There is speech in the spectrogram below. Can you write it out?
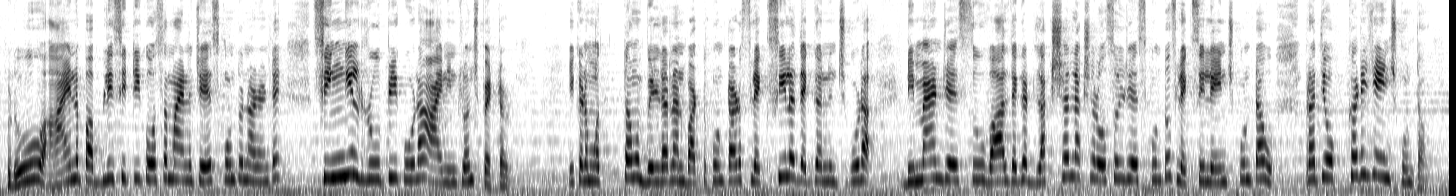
ఇప్పుడు ఆయన పబ్లిసిటీ కోసం ఆయన చేసుకుంటున్నాడంటే సింగిల్ రూపీ కూడా ఆయన ఇంట్లోంచి పెట్టాడు. ఇక్కడ మొత్తం బిల్డర్లను పట్టుకుంటాడు. ఫ్లెక్సీల దగ్గర నుంచి కూడా డిమాండ్ చేస్తూ వాళ్ళ దగ్గర లక్ష లక్షలు వసూలు చేసుకుంటూ ఫ్లెక్సీలు వేయించుకుంటావు. ప్రతి ఒక్కటి చేయించుకుంటావు.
